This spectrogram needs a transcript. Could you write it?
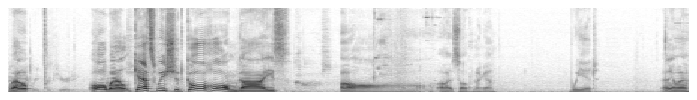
Well, oh well. Guess we should go home, guys. Oh, oh, it's open again. Weird. Anyway.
